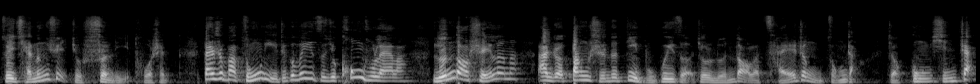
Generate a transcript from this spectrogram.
所以钱能训就顺利脱身。但是把总理这个位子就空出来了，轮到谁了呢？按照当时的递补规则，就轮到了财政总长，叫龚新战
